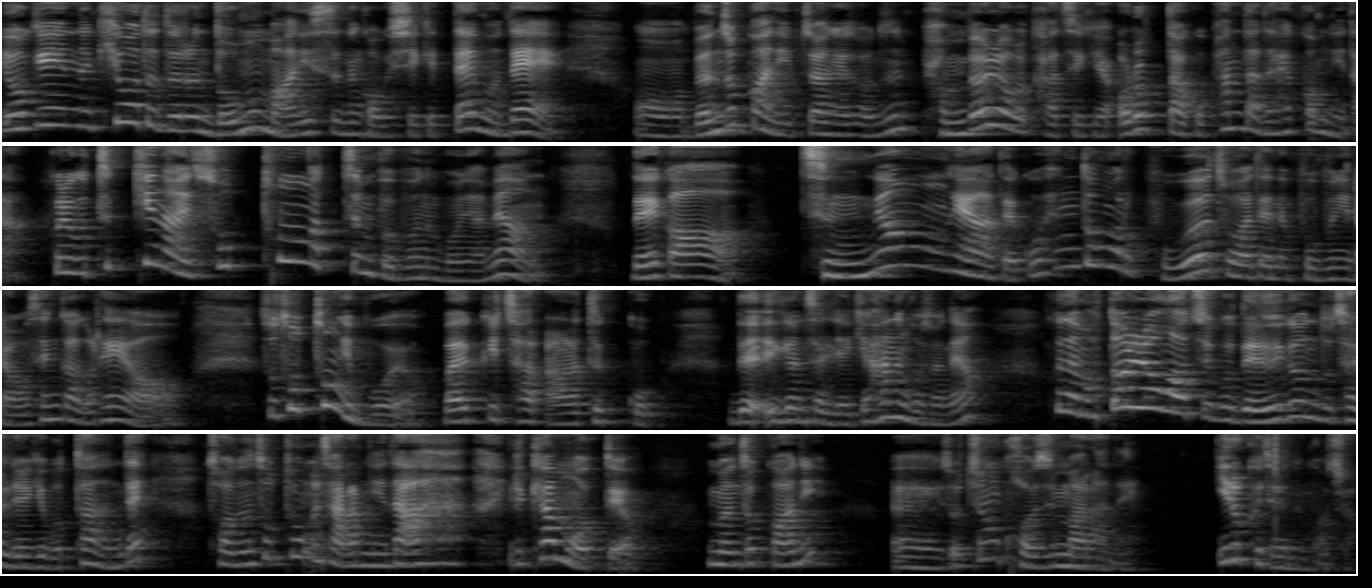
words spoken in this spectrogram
여기 있는 키워드들은 너무 많이 쓰는 것이기 때문에 어, 면접관 입장에서는 변별력을 가지기 어렵다고 판단을 할 겁니다. 그리고 특히나 소통 같은 부분은 뭐냐면 내가 증명해야 되고 행동으로 보여줘야 되는 부분이라고 생각을 해요. 그래서 소통이 뭐예요? 말귀 잘 알아듣고 내 의견 잘 얘기하는 거잖아요. 근데 막 떨려가지고 내 의견도 잘 얘기 못하는데 저는 소통을 잘합니다. 이렇게 하면 어때요? 면접관이 에이 저 친구 거짓말하네. 이렇게 되는 거죠.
